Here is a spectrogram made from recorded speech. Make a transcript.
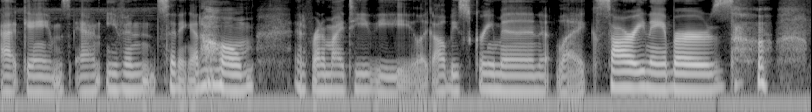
at games, and even sitting at home in front of my TV, like I'll be screaming, like, sorry, neighbors.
